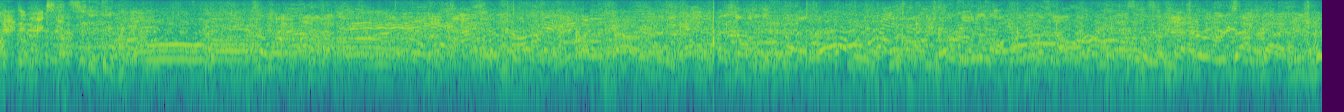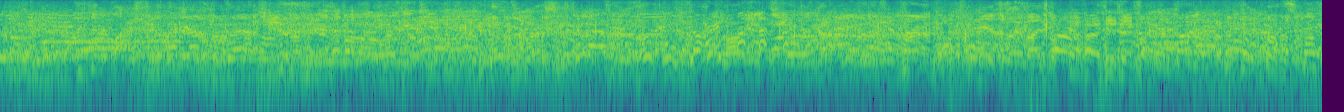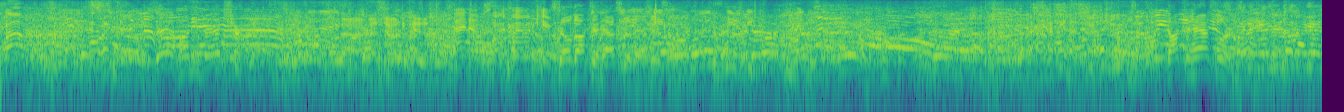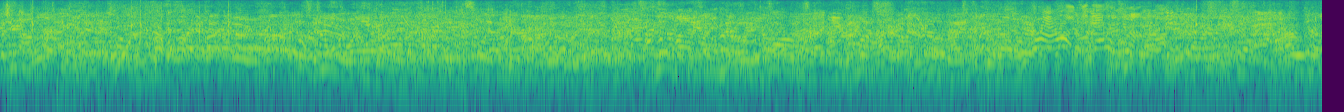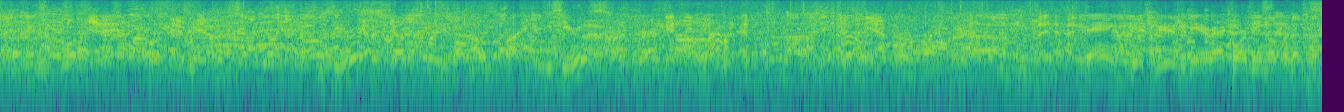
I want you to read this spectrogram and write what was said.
that didn't make sense. Is that a honey badger? I know. Tell Dr. Hassler that there's a honey badger back there. Dr. Hassler. You serious? Oh, wow. With the Iraq War being over, doesn't it?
